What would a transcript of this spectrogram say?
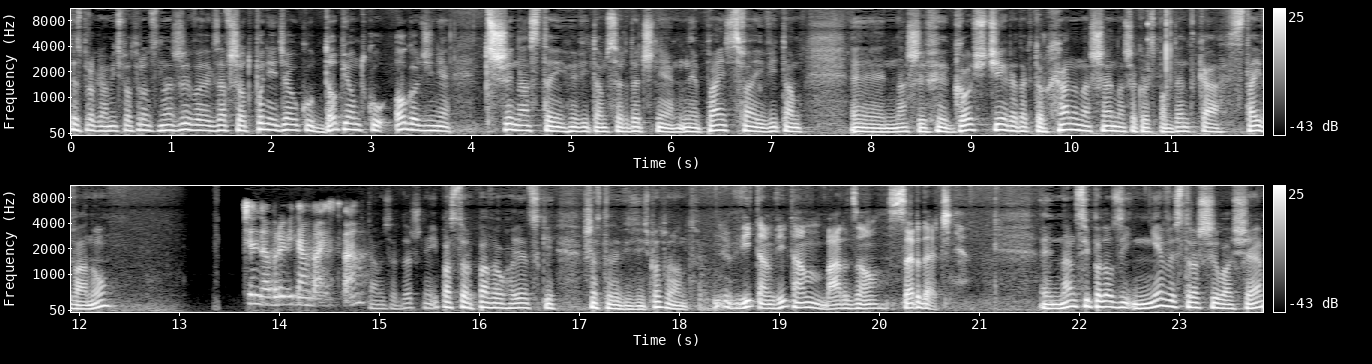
To jest program Idź Pod Prąd na żywo, jak zawsze od poniedziałku do piątku o godzinie 13. Witam serdecznie Państwa i witam e, naszych gości. Redaktor Hanna Shen, nasza korespondentka z Tajwanu. Dzień dobry, witam Państwa. Witamy serdecznie. I pastor Paweł Chojecki, szef telewizji Idź Pod Prąd. Witam, witam bardzo serdecznie. E, Nancy Pelosi nie wystraszyła się, e,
